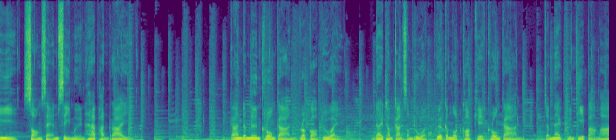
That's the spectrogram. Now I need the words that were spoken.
ที่ 245,000 ไร่ การดำเนินโครงการประกอบด้วย ได้ทำการสำรวจเพื่อกำหนดขอบเขตโครงการจำแนกพื้นที่ป่าไม้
